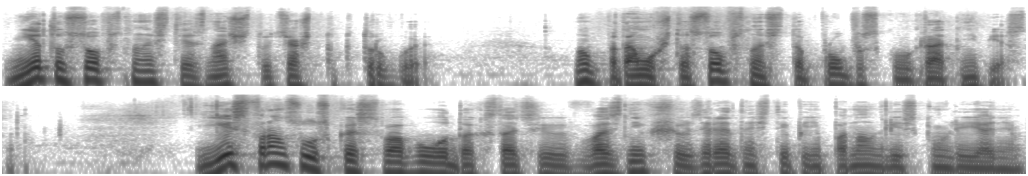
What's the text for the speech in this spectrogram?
Нету собственности, значит, у тебя что-то другое. Ну, потому что собственность – это пропуск в град небесный. Есть французская свобода, кстати, возникшая в зарядной степени под английским влиянием.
